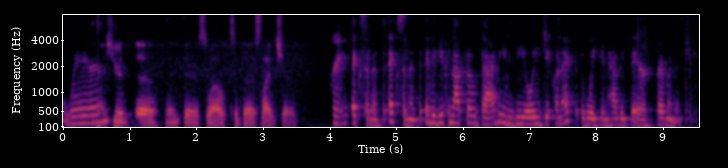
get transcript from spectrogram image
where I shared the link there as well to the slideshow. Great. excellent, excellent. And if you can upload that in the OEG Connect, we can have it there permanently.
